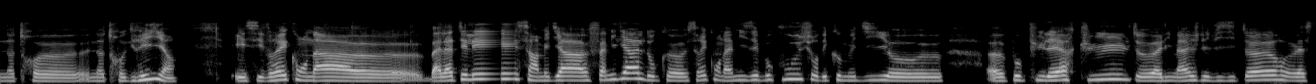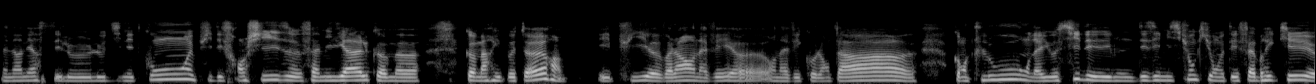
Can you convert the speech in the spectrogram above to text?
notre notre grille. Et c'est vrai qu'on a bah, la télé, c'est un média familial, donc c'est vrai qu'on a misé beaucoup sur des comédies euh, populaire, culte, euh, à l'image des visiteurs. Euh, la semaine dernière, c'était le, dîner de con, et puis des franchises familiales comme, comme Harry Potter. Et puis voilà, on avait on avait Colanta, Canteloup. On a eu aussi des, émissions qui ont été fabriquées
